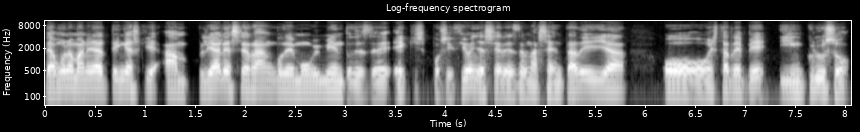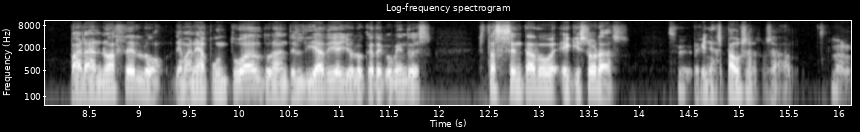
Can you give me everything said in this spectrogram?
de alguna manera tengas que ampliar ese rango de movimiento desde X posición, ya sea desde una sentadilla o estar de pie, incluso para no hacerlo de manera puntual durante el día a día, yo lo que recomiendo es, estás sentado X horas, Sí, pequeñas pausas, o sea, claro.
